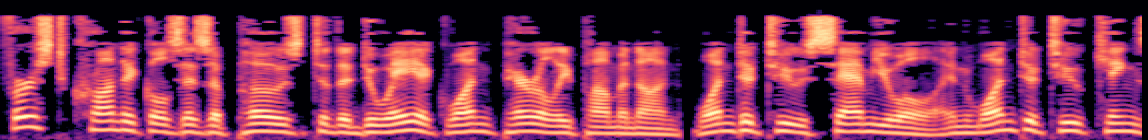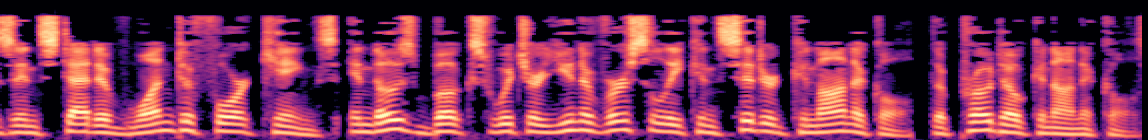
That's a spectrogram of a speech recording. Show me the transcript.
First Chronicles as opposed to the Douaic 1 Paralipomenon, 1–2 Samuel and 1–2 Kings instead of 1–4 Kings in those books which are universally considered canonical, the Protocanonicals.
